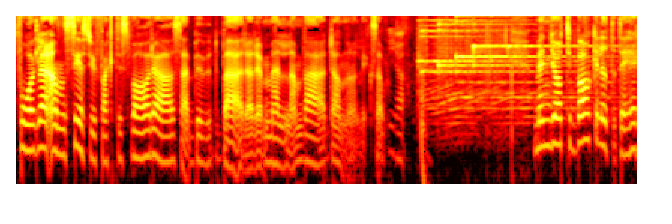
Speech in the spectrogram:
fåglar anses ju faktiskt vara så budbärare mellan världarna. Liksom. Ja. Men jag tillbaka lite till, hä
